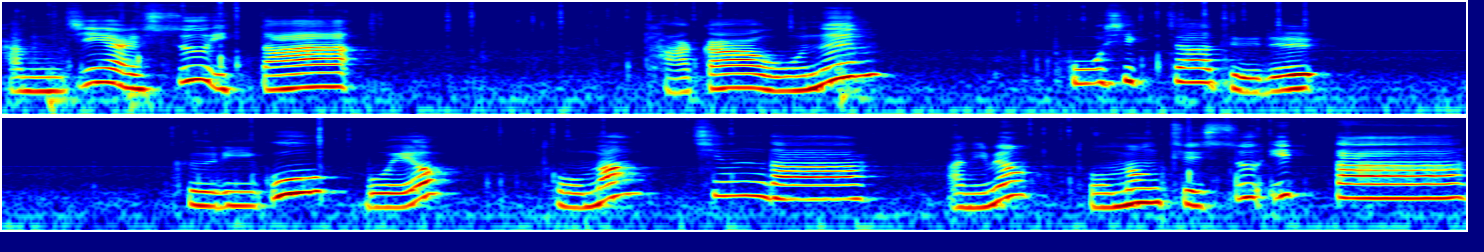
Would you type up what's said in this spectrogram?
감지할 수 있다. 다가오는 포식자들을 그리고 뭐예요? 도망친다. 아니면 도망칠 수 있다.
